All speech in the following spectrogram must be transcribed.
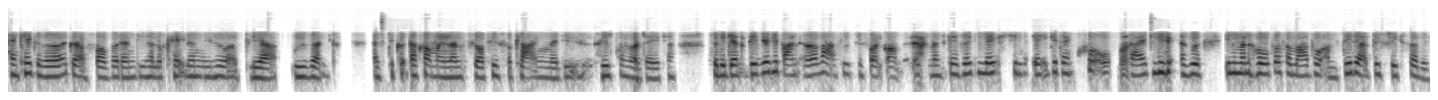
han kan ikke redegøre for, hvordan de her lokale nyheder bliver udvalgt. Altså, det, der kommer en eller anden fluffy forklaring med, de høster noget data. Så det, det er virkelig bare en advarsel til folk om, at man skal altså ikke lægge sin æg i den kurv. Der er ikke, altså, inden man håber for meget på, om det der, det fikser det.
